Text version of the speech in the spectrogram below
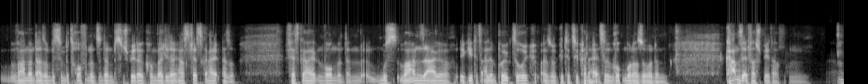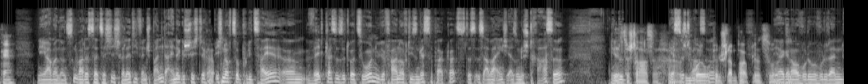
waren dann da so ein bisschen betroffen und sind dann ein bisschen später gekommen, weil die dann erst festgehalten, also festgehalten wurden und dann muss, war Ansage, ihr geht jetzt alle im Pulk zurück, also geht jetzt hier keine einzelnen Gruppen oder so und dann kamen sie etwas später. Hm. Okay. Nee, aber ansonsten war das tatsächlich relativ entspannt. Eine Geschichte ja. habe ich noch zur Polizei. Ähm, Weltklasse-Situation. Wir fahren auf diesen Gästeparkplatz. Das ist aber eigentlich eher so eine Straße. Gästestraße. Gästestraße. Sieben Euro für einen Schlammpparkplatz. Ja, genau, wo du, wo du dann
